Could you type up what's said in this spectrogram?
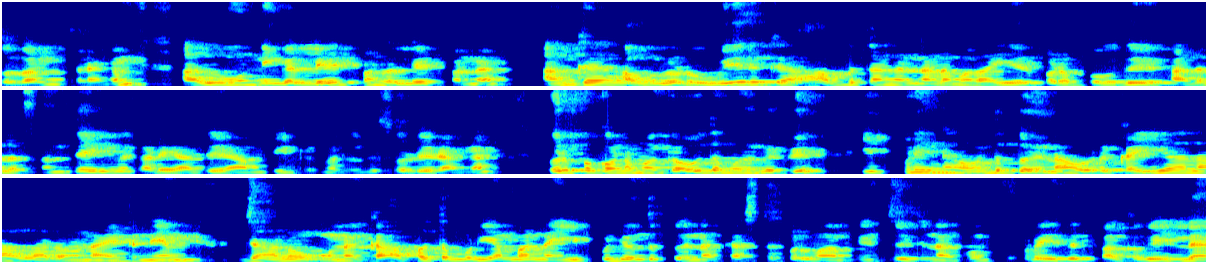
சொல்ல ஆரம்பிச்சுறாங்க அதுவும் நீங்க லேட் பண்ண லேட் பண்ண அங்க அவங்களோட உயிருக்கு ஆபத்தான நிலைமை தான் ஏற்பட போகுது. அதுல சந்தேகமே கிடையாது அப்படின்ற மாதிரி வந்து சொல்லிடுறாங்க. ஒரு பக்கம் நம்ம கௌதம் இப்படி நான் வந்து பார்த்தீங்கன்னா ஒரு கையால் ஆகாதவன் ஆயிட்டனே. ஜானு உன்னை காப்பாற்ற முடியாம நான் இப்படி வந்து பார்த்தீங்கன்னா கஷ்டப்படுவேன் அப்படின்னு சொல்லிட்டு நான் கொஞ்சம் கூட எதிர்பார்க்கவே இல்லை.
